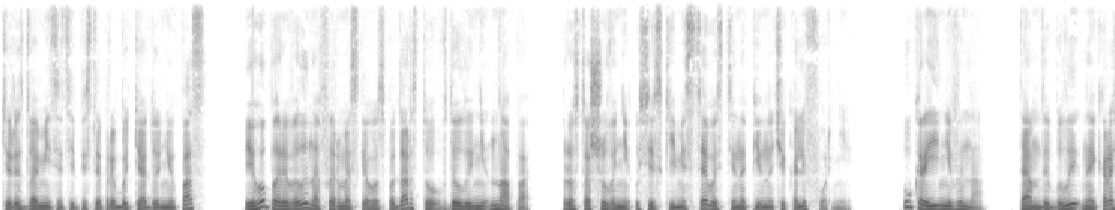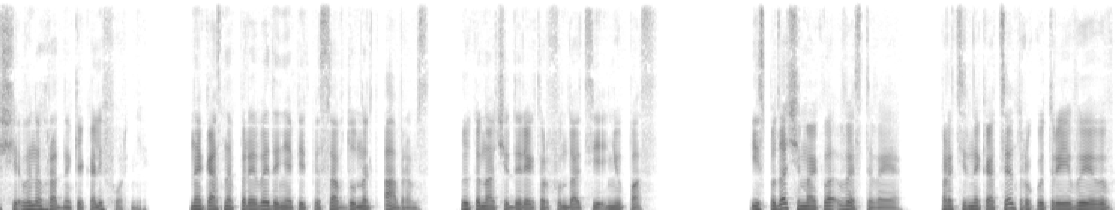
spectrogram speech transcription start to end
через два місяці після прибуття до Нью-Пас, його перевели на фермерське господарство в долині Напа, розташовані у сільській місцевості на півночі Каліфорнії, у країні вина, там, де були найкращі виноградники Каліфорнії. Наказ на переведення підписав Дональд Абрамс, виконавчий директор фундації Нью-Пас. Із подачі Майкла Вестевея, працівника центру, котрий виявив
